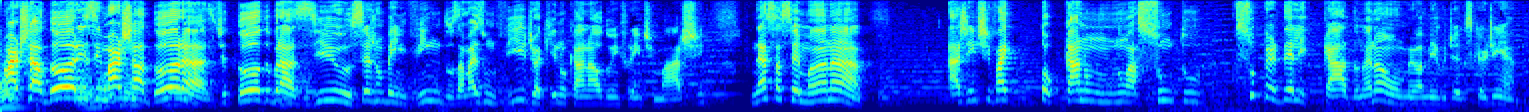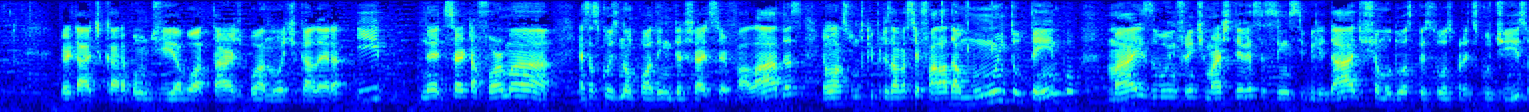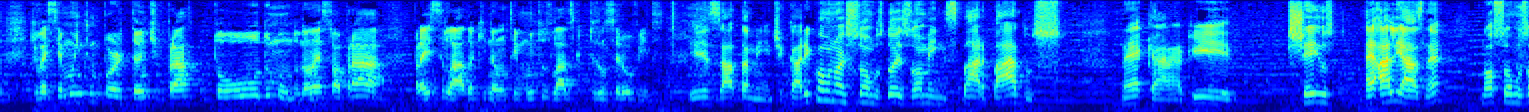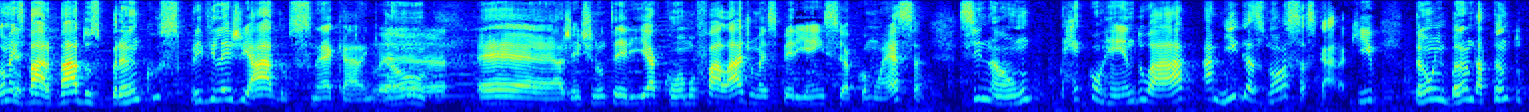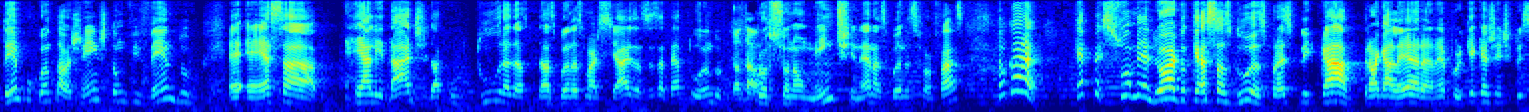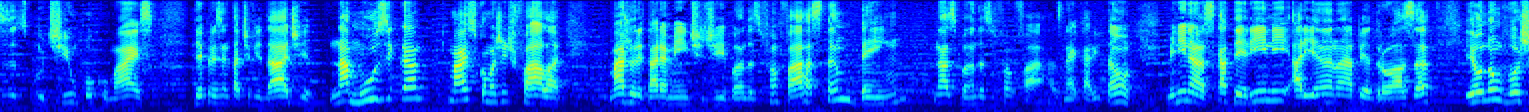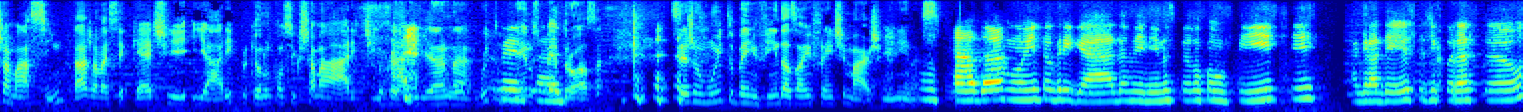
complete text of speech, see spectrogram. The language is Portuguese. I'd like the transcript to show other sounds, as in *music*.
Marchadores e marchadoras de todo o Brasil, sejam bem-vindos a mais um vídeo aqui no canal do Enfrente Marche. Nessa semana a gente vai tocar num, num assunto super delicado, não é não, meu amigo Diego Esquerdinha? Verdade, cara. Bom dia, boa tarde, boa noite, galera. E, né, de certa forma, essas coisas não podem deixar de ser faladas. É um assunto que precisava ser falado há muito tempo, mas o Enfrente Marcha teve essa sensibilidade, chamou duas pessoas para discutir isso, que vai ser muito importante para todo mundo, não é só para para esse lado aqui não, tem muitos lados que precisam ser ouvidos. Exatamente, cara. E como nós somos dois homens barbados, né, cara, que cheios, é, aliás, né, nós somos homens barbados, brancos, privilegiados, né, cara? Então, é. É, a gente não teria como falar de uma experiência como essa se não recorrendo a amigas nossas, cara, que estão em banda há tanto tempo quanto a gente, estão vivendo é, é, essa realidade da cultura das, das, bandas marciais, às vezes até atuando Total. profissionalmente, né, nas bandas de fanfás. Então, cara, quer pessoa melhor do que essas duas para explicar pra galera, né, por que, que a gente precisa discutir um pouco mais representatividade na música, mas como a gente fala majoritariamente de bandas e fanfarras, também nas bandas e fanfarras, né, cara? Então, meninas, Caterine, Ariana, Pedrosa, eu não vou chamar assim, tá? Já vai ser Cat e Ari, porque eu não consigo chamar a Ari de *laughs* Ariana, muito menos Pedrosa. Sejam muito bem-vindas ao Em Frente Marcha, meninas. Obrigada, muito obrigada, meninos, pelo convite. Agradeço de coração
